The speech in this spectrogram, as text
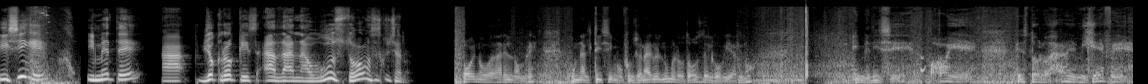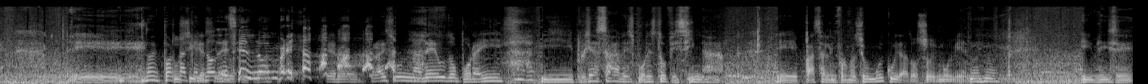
Y sigue y mete a, yo creo que es Adán Augusto. Vamos a escucharlo. Hoy no voy a dar el nombre, un altísimo funcionario, el número dos del gobierno, y me dice, oye, esto lo sabe mi jefe. Eh, No importa que no des el nombre. Pero traes un adeudo por ahí y pues ya sabes, por esta oficina eh, pasa la información muy cuidadoso y muy bien. Y me dice,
